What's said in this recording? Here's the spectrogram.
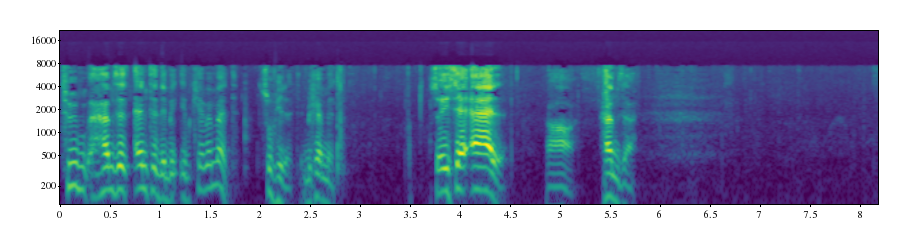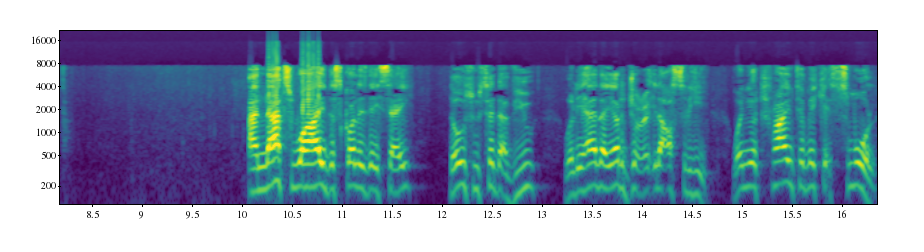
Two hamzas entered, it became a med. Suhilat, it became med. So you say al, ah, hamza. And that's why the scholars they say, those who said that view, وَلِهَذَا يَرْجُعُ إِلَى أَصْلِهِ When you're trying to make it small,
